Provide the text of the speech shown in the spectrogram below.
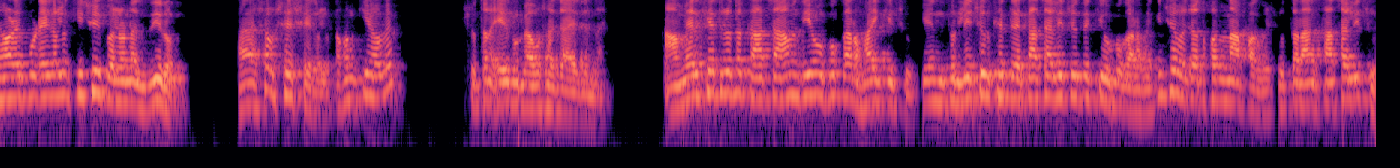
ঝড়ে পড়ে গেল কিছুই পেল না জিরো হ্যাঁ সব শেষ হয়ে গেল। তখন কি হবে? সুতরাং এরকম ব্যবসা যায় যে নাই। আমের ক্ষেত্রে তো কাঁচা আম দিয়ে উপকার হয় কিছু, কিন্তু লিচুর ক্ষেত্রে কাঁচা লিচুতে কি উপকার হবে? কিছু হবে যতক্ষণ না পাকবে। সুতরাং কাঁচা লিচু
